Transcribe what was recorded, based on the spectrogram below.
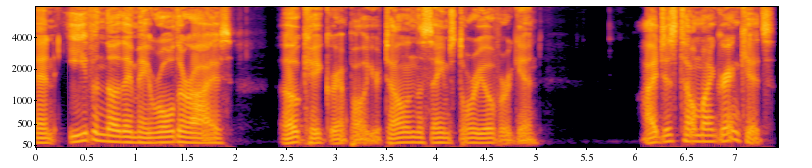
And even though they may roll their eyes, okay, grandpa, you're telling the same story over again. I just tell my grandkids,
